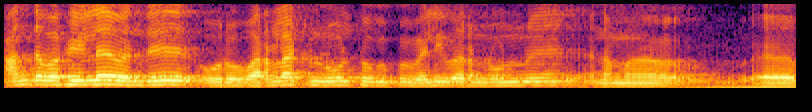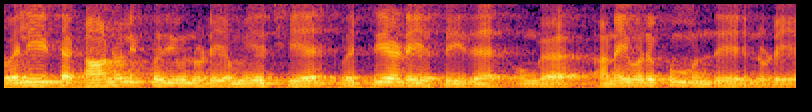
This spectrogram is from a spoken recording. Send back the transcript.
அந்த வகையில் வந்து ஒரு வரலாற்று நூல் தொகுப்பு வெளிவரணும்னு நம்ம வெளியிட்ட காணொளி பதிவினுடைய முயற்சியை வெற்றியடைய செய்த உங்கள் அனைவருக்கும் வந்து என்னுடைய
